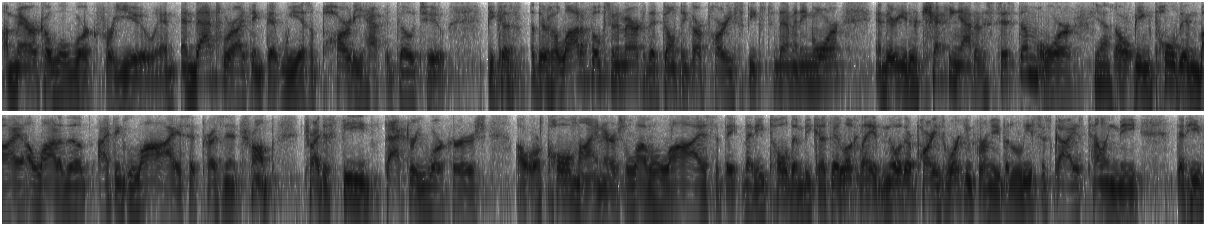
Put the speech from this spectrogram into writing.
America will work for you. And, and that's where I think that we as a party have to go to, because there's a lot of folks in America that don't think our party speaks to them anymore, and they're either checking out of the system or, yeah. or being pulled in by a lot of the, I think, lies that President Trump tried to feed factory workers uh, or coal miners, a lot of lies lies that they that he told them because they look, hey, no other party's working for me, but at least this guy is telling me that he's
